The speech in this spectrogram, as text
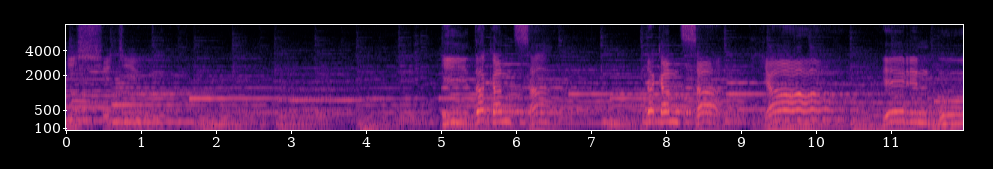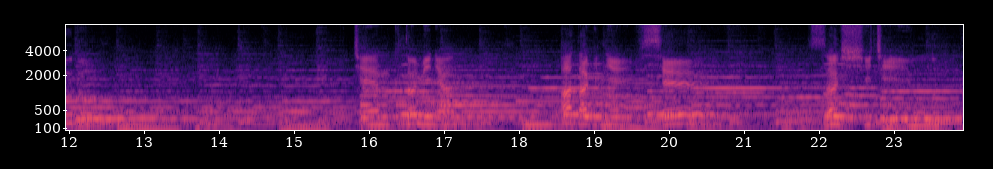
не щадил. И до конца до конца я верен буду тем, кто меня от огней всех защитил.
